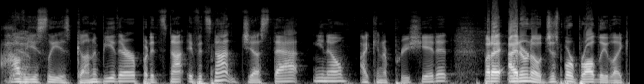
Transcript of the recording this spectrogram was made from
obviously is gonna be there. But it's not if it's not just that, you know, I can appreciate it. But I, I don't know, just more broadly, like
